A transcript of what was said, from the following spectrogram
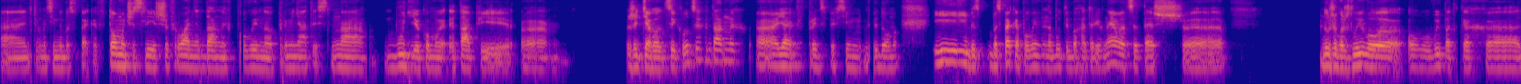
е, інформаційної безпеки, в тому числі шифрування даних повинно примінятись на будь-якому етапі е, життєвого циклу цих даних, е, як в принципі всім відомо, і безпека повинна бути багаторівнева. Це теж е, дуже важливо у випадках, е,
